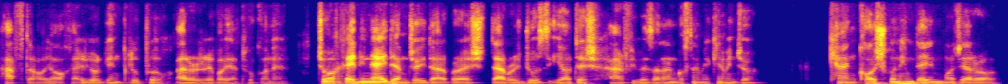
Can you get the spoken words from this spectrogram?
هفته های آخر یورگن کلوپ رو قرار روایت بکنه. چون خیلی ندیدم جایی دربارش درباره جزئیاتش حرفی بزنن. گفتم یکم اینجا کنکاش کنیم در این ماجرا.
